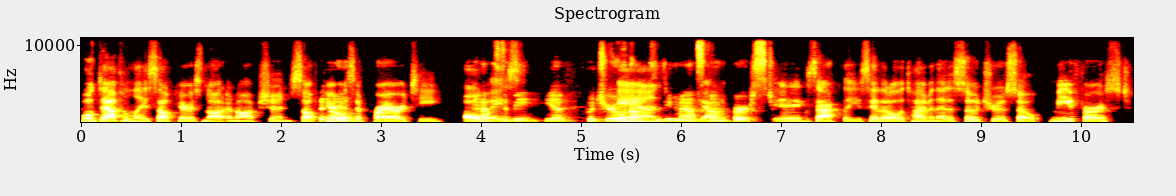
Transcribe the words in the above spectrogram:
Well, definitely self-care is not an option. Self-care is a priority Has to always. be. Yep. Put your own And- oxygen mask yeah. on first. Exactly. You say that all the time, and that is so true. So, me first,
